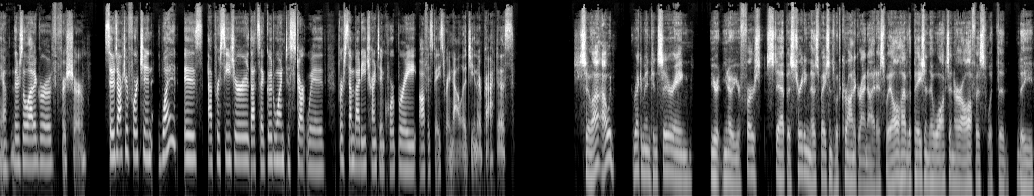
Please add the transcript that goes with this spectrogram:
Yeah, there's a lot of growth for sure. So, Dr. Fortune, what is a procedure that's a good one to start with for somebody trying to incorporate office based rhinology in their practice? So, I, I, would recommend considering your, you know, your first step is treating those patients with chronic rhinitis. We all have the patient that walks into our office with the the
